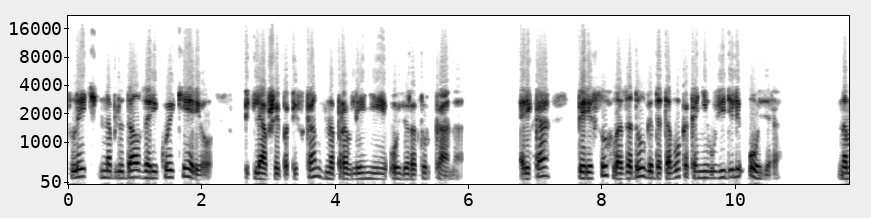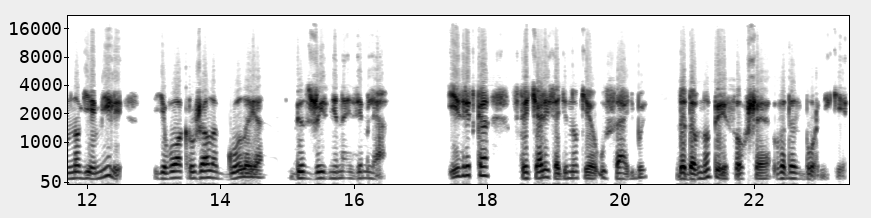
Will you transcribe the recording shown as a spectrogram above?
Флетч наблюдал за рекой Керрио, петлявшей по пескам в направлении озера Туркана. Река пересохла задолго до того, как они увидели озеро. На многие мили его окружала голая безжизненная земля. Изредка встречались одинокие усадьбы, да давно пересохшие водосборники.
